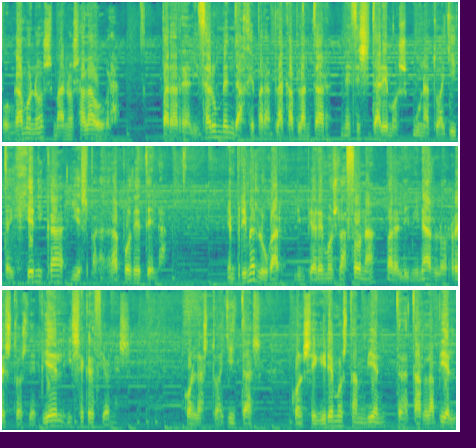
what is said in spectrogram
pongámonos manos a la obra. Para realizar un vendaje para placa plantar necesitaremos una toallita higiénica y esparadrapo de tela. En primer lugar, limpiaremos la zona para eliminar los restos de piel y secreciones. Con las toallitas conseguiremos también tratar la piel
